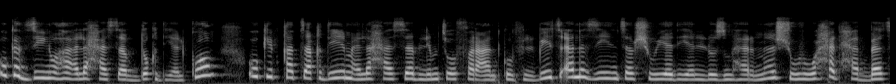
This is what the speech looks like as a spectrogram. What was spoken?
وكتزينوها على حسب الذوق ديالكم. وكيبقى التقديم على حسب اللي متوفر عندكم في البيت. أنا زينتها بشوية ديال اللوز مهرمش وواحد حبات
